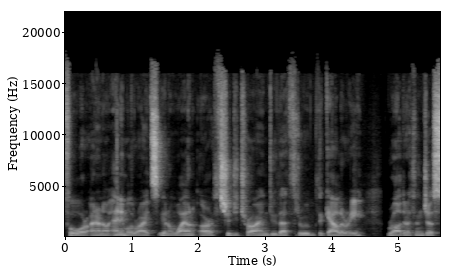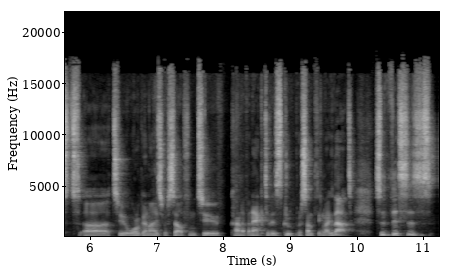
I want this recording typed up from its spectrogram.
for, I don't know, animal rights, you know, why on earth should you try and do that through the gallery rather than just uh, to organize yourself into kind of an activist group or something like that? So this is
